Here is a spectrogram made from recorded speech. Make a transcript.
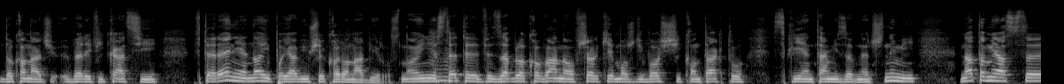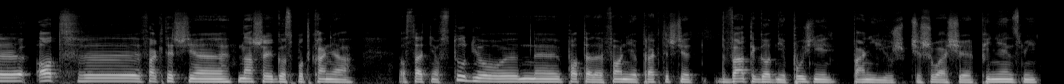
dokonać weryfikacji w terenie, no i pojawił się koronawirus. No i niestety wy- zablokowano wszelkie możliwości kontaktu z klientami zewnętrznymi. Natomiast y, od faktycznie naszego spotkania ostatnio w studiu, po telefonie, praktycznie dwa tygodnie później pani już cieszyła się pieniędzmi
